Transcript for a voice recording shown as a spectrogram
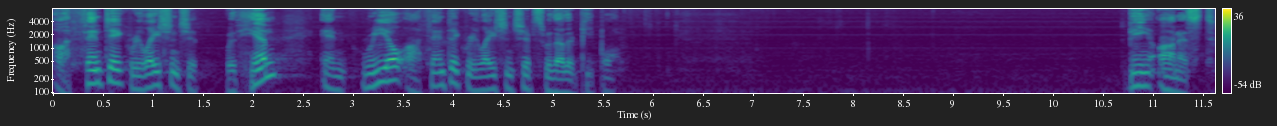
authentic relationship with Him and real, authentic relationships with other people. Being honest.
